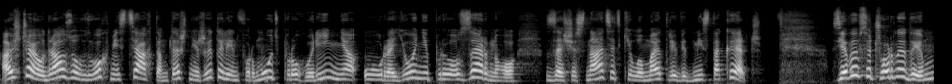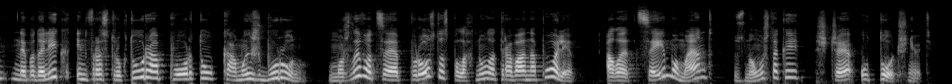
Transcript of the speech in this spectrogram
А ще одразу в двох місцях тамтешні жителі інформують про горіння у районі Приозерного за 16 кілометрів від міста Керч. З'явився чорний дим неподалік інфраструктура порту Камиш-Бурун. Можливо, це просто спалахнула трава на полі, але цей момент знову ж таки ще уточнюють.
